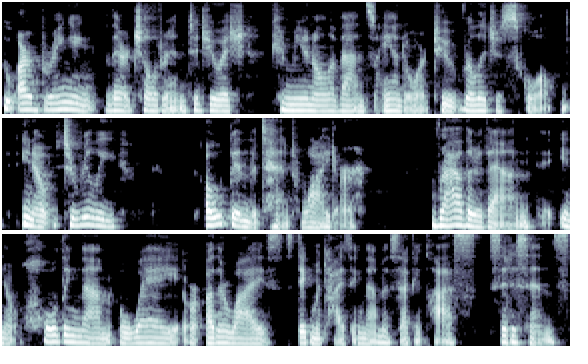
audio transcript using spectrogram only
who are bringing their children to Jewish communal events and or to religious school. You know to really open the tent wider rather than you know holding them away or otherwise stigmatizing them as second class citizens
